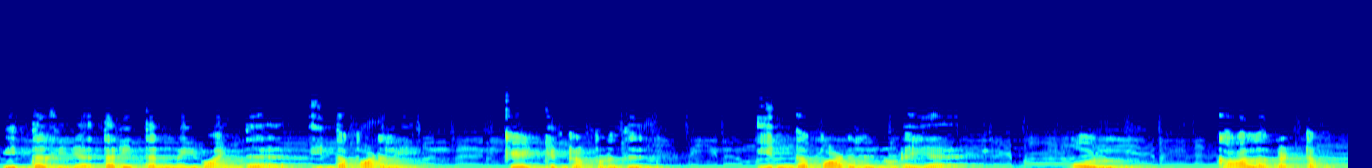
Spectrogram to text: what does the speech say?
இத்தகைய தனித்தன்மை வாய்ந்த இந்த பாடலை கேட்கின்ற பொழுது இந்த பாடலினுடைய ஒரு காலகட்டம்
